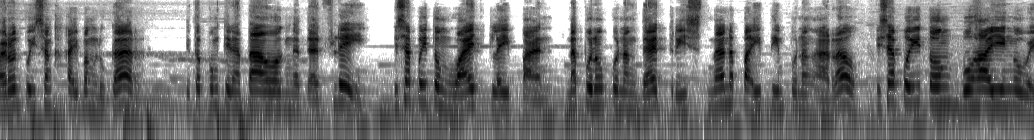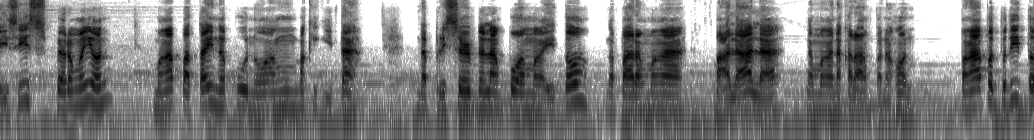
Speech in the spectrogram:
mayroon po isang kakaibang lugar. Ito pong tinatawag na dead flay. Isa po itong white clay pan na puno po ng dead trees na napaitim po ng araw. Isa po itong buhaying oasis pero ngayon, mga patay na puno ang makikita. Na-preserve na lang po ang mga ito na parang mga paalaala ng mga nakaraang panahon. Pangapat po dito,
